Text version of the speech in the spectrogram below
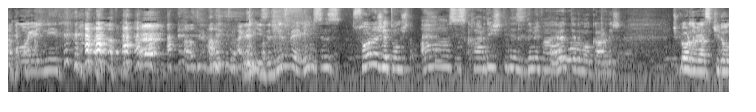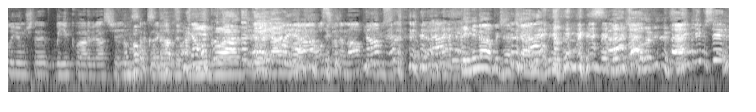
Dedim o elini... Hani dedim, izlediniz mi emin misiniz? Jeton işte aa siz kardeştiniz değil mi falan. Evet dedim o kardeş. Çünkü orada biraz kiloluyum işte bıyık var biraz şey Ama o saksı kadar da var. Ya o bu kadar arada. da değil Evet ama yani, ya. o sırada ne yapıyordum yapıyor? işte? Yani Beni ne yapacak yani? Bıyık mıyık böyle bir şey olabilir sen kimsin?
